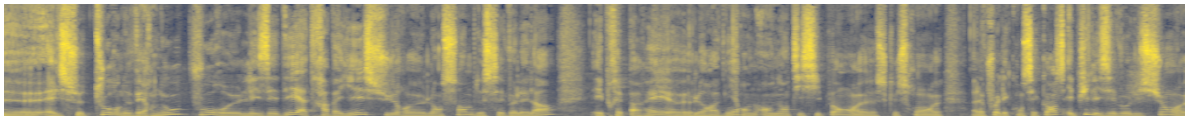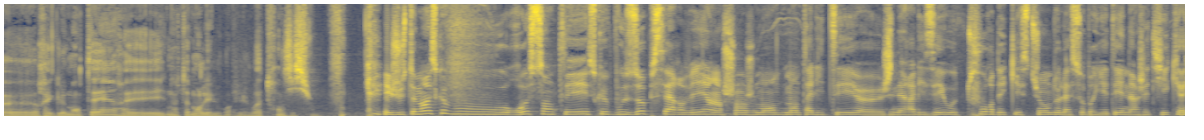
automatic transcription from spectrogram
euh, elles se tournent vers nous pour euh, les aider à travailler sur euh, l'ensemble de ces volets-là et préparer leur avenir en, anticipant ce que seront à la fois les conséquences et puis les évolutions réglementaires et notamment les lois, les lois de transition. Et justement, est-ce que vous ressentez, est-ce que vous observez un changement de mentalité généralisé autour des questions de la sobriété énergétique?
